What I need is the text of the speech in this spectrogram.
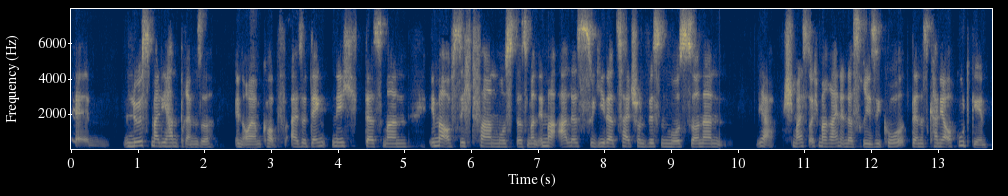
Äh, löst mal die Handbremse in eurem Kopf. Also denkt nicht, dass man immer auf Sicht fahren muss, dass man immer alles zu jeder Zeit schon wissen muss, sondern ja, schmeißt euch mal rein in das Risiko, denn es kann ja auch gut gehen.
